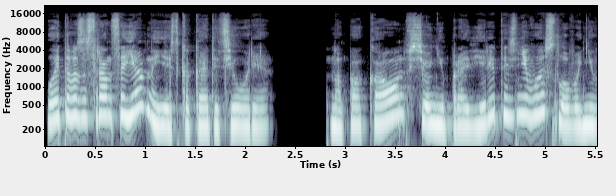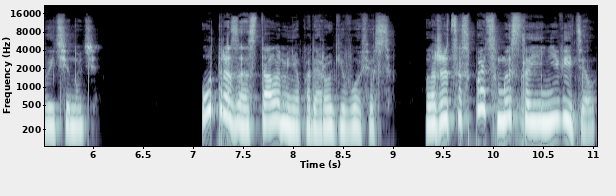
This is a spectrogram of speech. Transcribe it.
У этого засранца явно есть какая-то теория. Но пока он все не проверит, из него и слова не вытянуть. Утро застало меня по дороге в офис. Ложиться спать смысла я не видел,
